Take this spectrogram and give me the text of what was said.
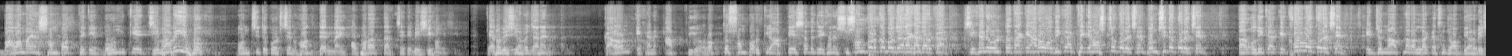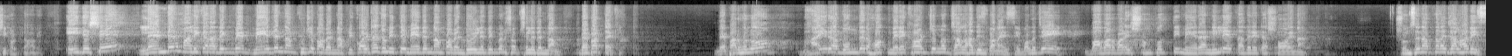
বাবা মায়ের সম্পদ থেকে বোনকে যেভাবেই হোক বঞ্চিত করছেন, হক দেন নাই, অপরাধ তার চেয়ে বেশি হবে। কেন বেশি হবে জানেন? কারণ এখানে আত্মীয়, রক্ত সম্পর্কীয় আত্মীয়ের সাথে যেখানে সুসম্পর্ক বজায় রাখা দরকার, সেখানে উল্টা তাকে আরও অধিকার থেকে নষ্ট করেছেন, বঞ্চিত করেছেন, তার অধিকারকে খর্ব করেছেন, এর জন্য আপনার আল্লাহর কাছে জবাব দেওয়ার বেশি করতে হবে। এই দেশে ল্যান্ডের মালিকানা দেখবেন, মেয়েদের নাম খুঁজে পাবেন না, আপনি কয়টা জমিতে মেয়েদের নাম পাবেন, দলিলে দেখবেন সব ছেলেদের নাম। ব্যাপারটা কি? ব্যাপার হলো, ভাইরা বোনদের হক মেরে খাওয়ার জন্য জাল হাদিস বানাইছে। বলে যে, বাবার বাড়ির সম্পত্তি মেয়েরা নিলে তাদের এটা সয় না। শুনছেন আপনারা জাল হাদিস?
